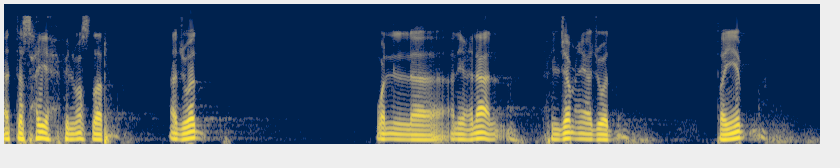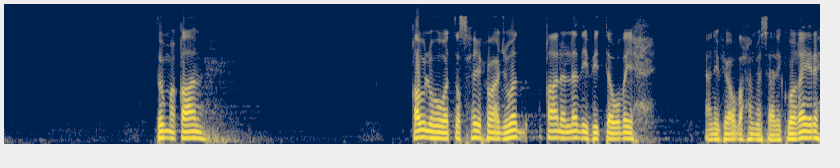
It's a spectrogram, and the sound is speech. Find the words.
التصحيح في المصدر أجود والإعلال في الجمع أجود. طيب. ثم قال قوله والتصحيح أجود قال الذي في التوضيح يعني في أوضح المسالك وغيره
